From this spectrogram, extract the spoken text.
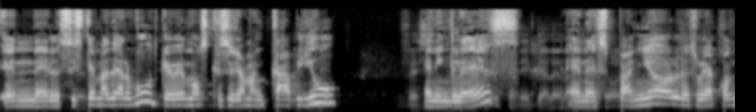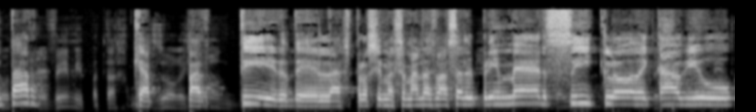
en el sistema de Arbut, que vemos que se llaman KBU en inglés. En español les voy a contar que a partir de las próximas semanas va a ser el primer ciclo de KBU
